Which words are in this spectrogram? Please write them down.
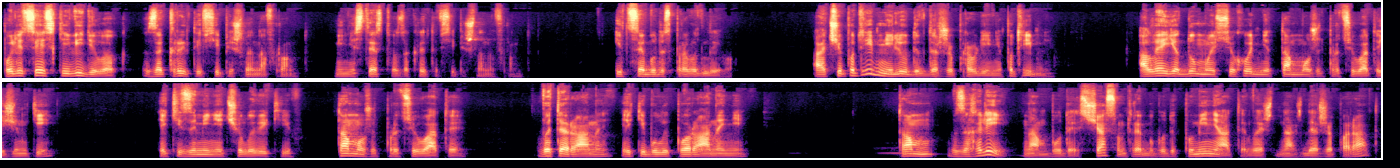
Поліцейський відділок закритий, всі пішли на фронт. Міністерство закрите, всі пішли на фронт. І це буде справедливо. А чи потрібні люди в держуправлінні? Потрібні. Але я думаю, сьогодні там можуть працювати жінки, які замінять чоловіків. Там можуть працювати ветерани, які були поранені. Там взагалі нам буде з часом треба буде поміняти весь наш держапарат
